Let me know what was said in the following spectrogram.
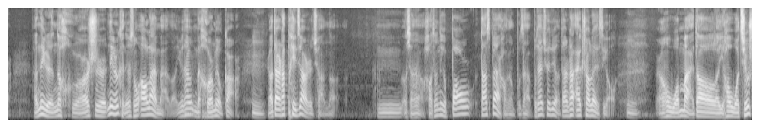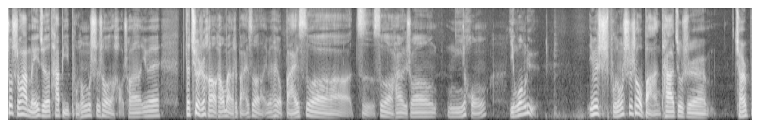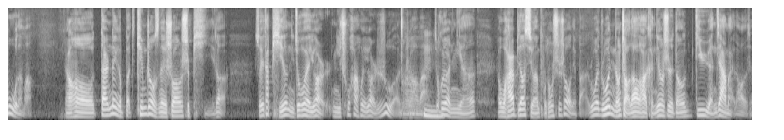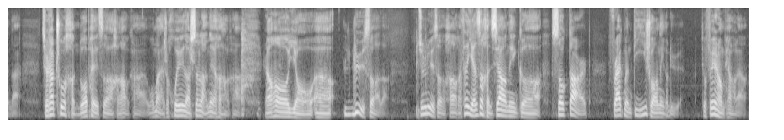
啊，那个人的盒是那个人肯定是从 online 买的，因为他没盒没有盖儿，嗯，然后但是他配件是全的。嗯，我想想，好像那个包 dust bag 好像不在，不太确定，但是它 extra lace 有。嗯，然后我买到了以后，我其实说实话没觉得它比普通市售的好穿，因为它确实很好看。我买的是白色的，因为它有白色、紫色，还有一双霓虹、荧光绿。因为是普通市售版它就是全是布的嘛，然后但是那个 Kim Jones 那双是皮的，所以它皮的你就会有点儿，你出汗会有点热，你知道吧？嗯就会有点黏。我还是比较喜欢普通市售那版。如果如果你能找到的话，肯定是能低于原价买到的。现在其实它出了很多配色，很好看。我买的是灰的，深蓝的也很好看，然后有呃绿色的，军绿色的很好看。它的颜色很像那个 Soak Dart Fragment 第一双那个绿，就非常漂亮。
